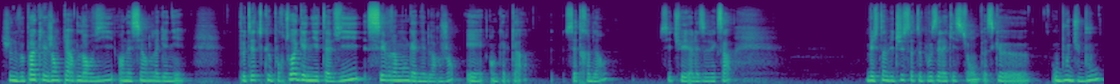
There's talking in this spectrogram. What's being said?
Je ne veux pas que les gens perdent leur vie en essayant de la gagner. Peut-être que pour toi, gagner ta vie, c'est vraiment gagner de l'argent, et en quel cas, c'est très bien, si tu es à l'aise avec ça. Mais je t'invite juste à te poser la question parce que au bout du bout,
